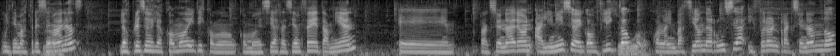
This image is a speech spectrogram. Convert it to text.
últimas tres Claro. semanas. Los precios de los commodities, como, como decías recién Fede también, eh, reaccionaron al inicio del conflicto con, con la invasión de Rusia y fueron reaccionando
